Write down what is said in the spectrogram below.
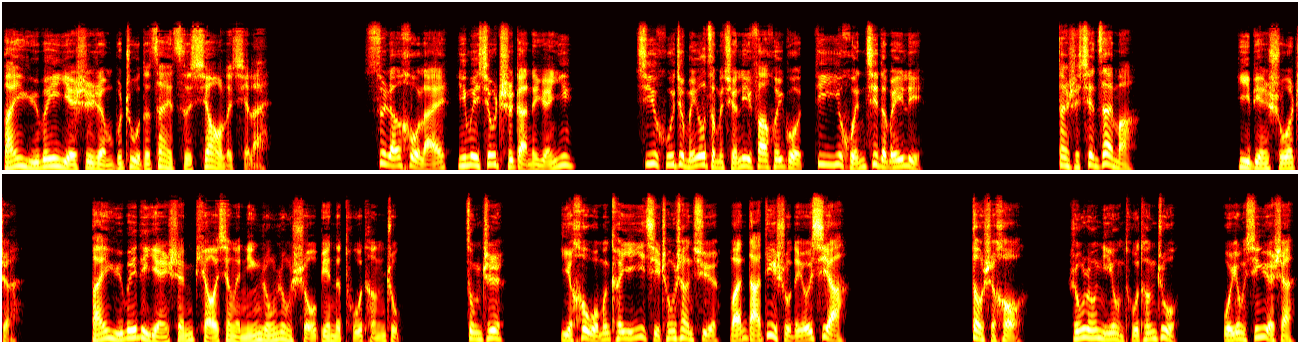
白雨薇也是忍不住的再次笑了起来。虽然后来因为羞耻感的原因。几乎就没有怎么全力发挥过第一魂技的威力，但是现在嘛，一边说着，白雨薇的眼神瞟向了宁荣荣手边的图腾柱，总之，以后我们可以一起冲上去玩打地鼠的游戏啊！到时候，蓉蓉你用图腾柱，我用星月扇，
